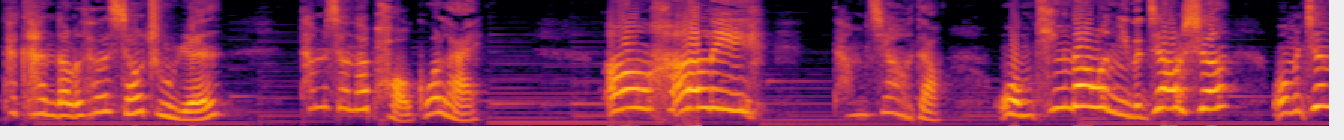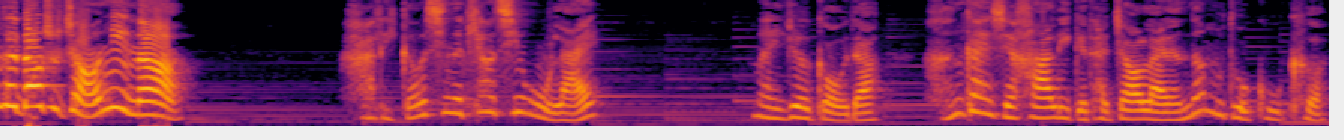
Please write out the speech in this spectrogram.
他看到了他的小主人，他们向他跑过来。“哦，哈利！”他们叫道，“我们听到了你的叫声，我们正在到处找你呢。”哈利高兴的跳起舞来。卖热狗的很感谢哈利给他招来了那么多顾客。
